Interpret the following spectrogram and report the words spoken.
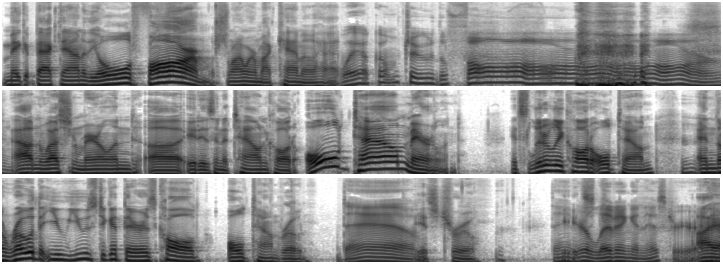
make it back down to the old farm, which is why I wear my camo hat. Welcome to the farm. Out in Western Maryland, uh, it is in a town called Old Town, Maryland. It's literally called Old Town, Hmm. and the road that you use to get there is called Old Town Road. Damn, It's true. Damn, you're living in history. Right I now.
